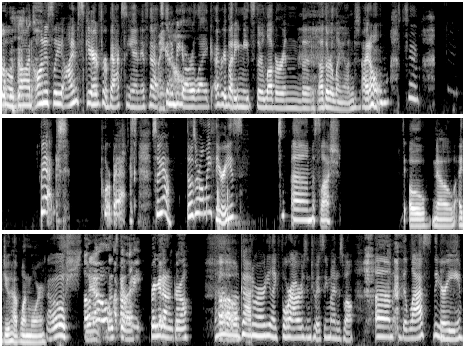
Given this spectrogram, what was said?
oh God. Honestly, I'm scared for Baxian if that's going to be our like everybody meets their lover in the other land. I don't. Bax. Poor Bax. So yeah, those are all my theories. Um slash. Oh no, I do have one more. Oh, sh- oh no, let's I'm go. Bring okay. it on, girl. Uh-oh. Oh god, we're already like four hours into it, so you might as well. Um, the last theory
